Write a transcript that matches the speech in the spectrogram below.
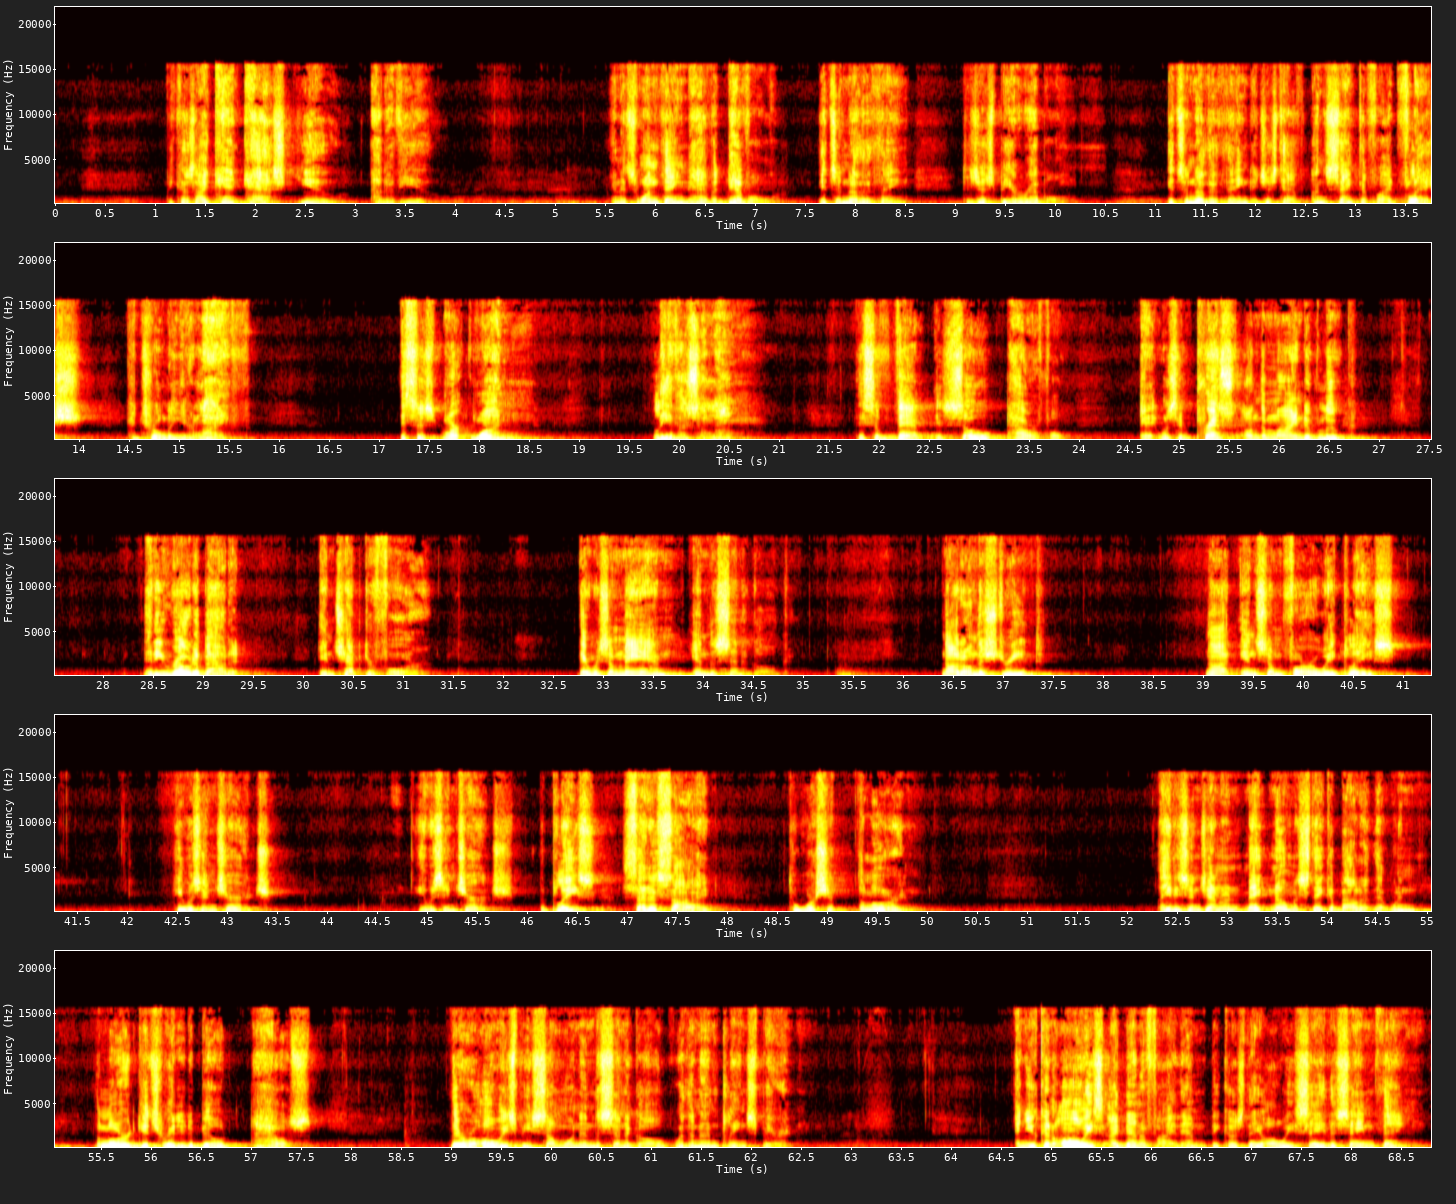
because I can't cast you out of you. And it's one thing to have a devil, it's another thing to just be a rebel. It's another thing to just have unsanctified flesh controlling your life. This is Mark 1. Leave us alone. This event is so powerful, and it was impressed on the mind of Luke that he wrote about it in chapter 4. There was a man in the synagogue, not on the street, not in some faraway place. He was in church. He was in church, the place set aside to worship the Lord. Ladies and gentlemen, make no mistake about it that when the Lord gets ready to build a house, there will always be someone in the synagogue with an unclean spirit. And you can always identify them because they always say the same thing.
